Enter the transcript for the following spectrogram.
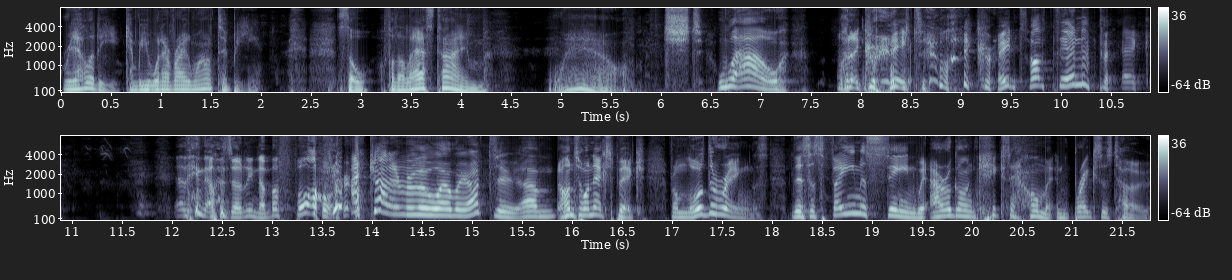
reality can be whatever I want it to be. So, for the last time, wow. Wow! What a great, what a great top 10 pick. I think that was only number four. I can't even remember where we're up to. Um, on to our next pick from Lord of the Rings. There's this famous scene where Aragorn kicks a helmet and breaks his toe.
